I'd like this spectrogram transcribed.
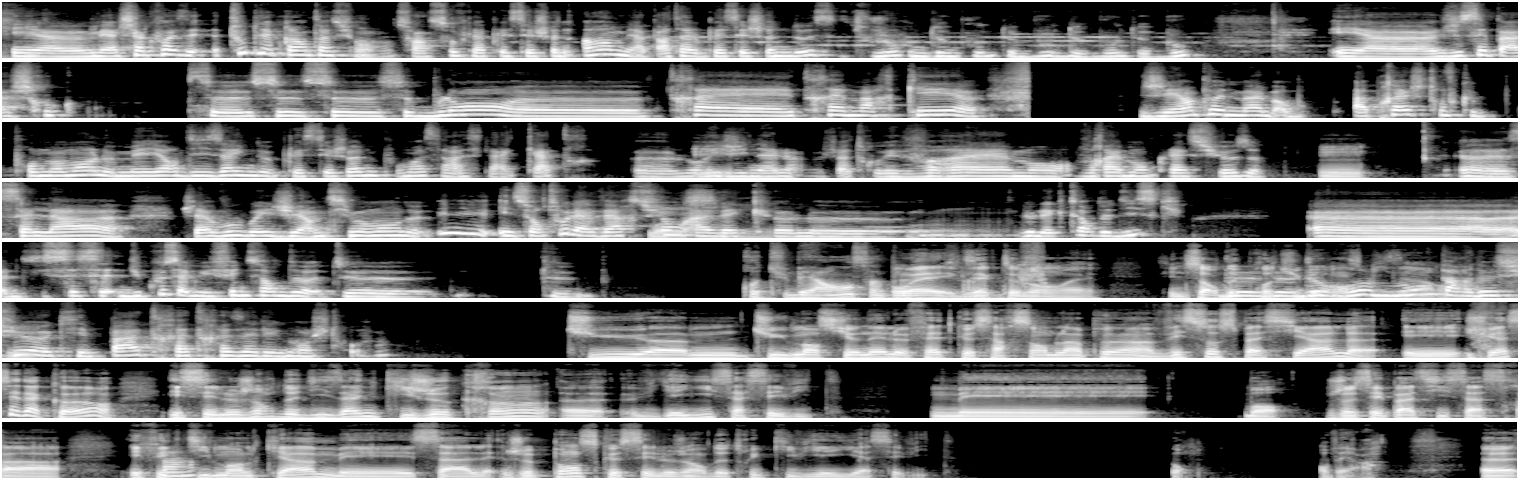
Et, mais à chaque fois, toutes les présentations, hein, enfin, sauf la PlayStation 1, mais à partir de la PlayStation 2, c'est toujours debout, debout, debout, debout. Et euh, je sais pas, je trouve ce, ce, ce, blanc euh, très, très marqué, euh, j'ai un peu de mal. après, je trouve que pour le moment, le meilleur design de PlayStation, pour moi, ça reste la 4, euh, l'originelle. Je la trouvais vraiment, vraiment classieuse. Mmh. Celle-là, j'avoue, oui, j'ai un petit moment de. Et surtout la version avec le, le, lecteur de disque. du coup, ça lui fait une sorte de, de, de... protubérance un peu. Ouais, exactement, ouais une sorte de, protubérance de, rebond par-dessus mm. euh, qui est pas très très élégant, je trouve. Tu, euh, tu, mentionnais le fait que ça ressemble un peu à un vaisseau spatial, et je suis assez d'accord, et c'est le genre de design qui, je crains, euh, vieillisse assez vite. Mais bon, je ne sais pas si ça sera effectivement le cas, mais ça, je pense que c'est le genre de truc qui vieillit assez vite. Bon, on verra.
